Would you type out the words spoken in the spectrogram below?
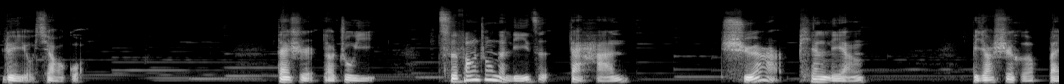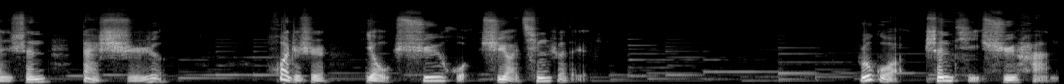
略有效果。但是要注意，此方中的梨子带寒，雪耳偏凉，比较适合本身带实热，或者是有虚火需要清热的人。如果身体虚寒，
